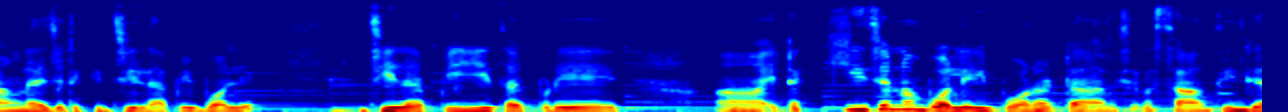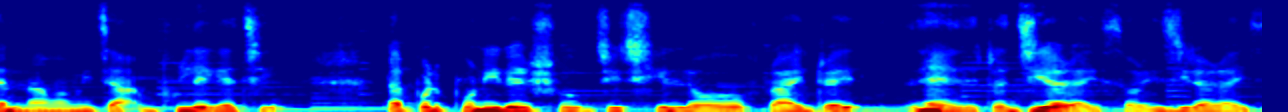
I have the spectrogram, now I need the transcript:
বাংলায় যেটাকে জিলাপি বলে। জিলাপি, তারপরে এটা কী যেন বলে এই বড়াটা? আমি সেটা সাউথ ইন্ডিয়ান নাম আমি যা ভুলে গেছি। তারপরে পনিরের সবজি ছিল ফ্রাইড রাইস হ্যাঁ এটা জিরা রাইস সরি জিরা রাইস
